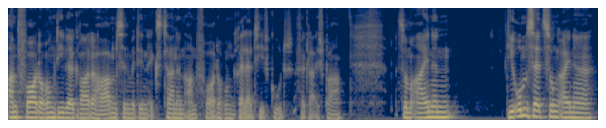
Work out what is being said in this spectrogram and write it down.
Anforderungen, die wir gerade haben, sind mit den externen Anforderungen relativ gut vergleichbar. Zum einen die Umsetzung einer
